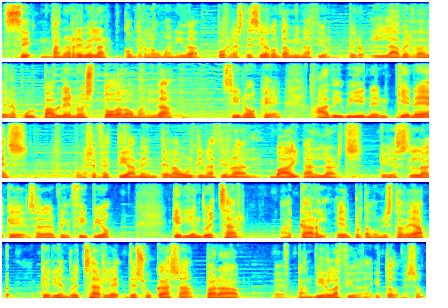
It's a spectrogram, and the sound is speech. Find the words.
se van a rebelar contra la humanidad por la excesiva contaminación. Pero la verdadera culpable no es toda la humanidad, sino que adivinen quién es, pues efectivamente la multinacional By and Large, que es la que sale al principio queriendo echar a Carl, el protagonista de App, queriendo echarle de su casa para expandir la ciudad y todo eso.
